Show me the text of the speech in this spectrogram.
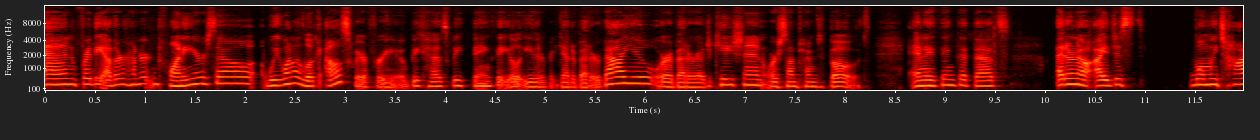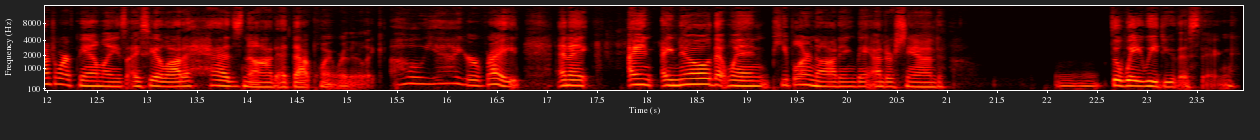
And for the other 120 or so, we want to look elsewhere for you because we think that you'll either get a better value or a better education or sometimes both. And I think that that's, I don't know. I just, when we talk to our families, I see a lot of heads nod at that point where they're like, "Oh yeah, you're right." And I I I know that when people are nodding, they understand the way we do this thing.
